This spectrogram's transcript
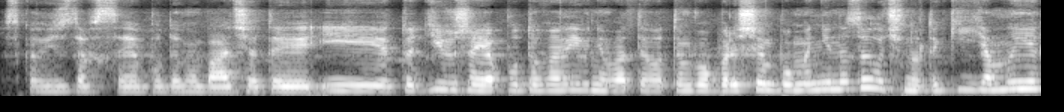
скоріш за все, будемо бачити. І тоді вже я буду вирівнювати отим вобольшим, бо мені незручно такі ями.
